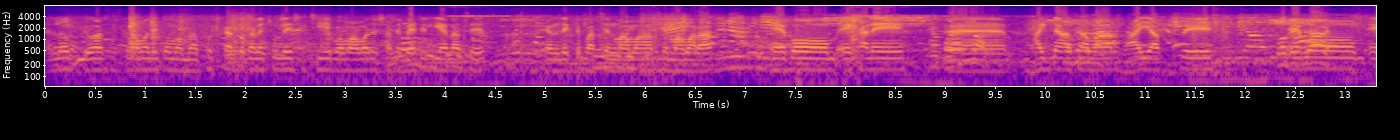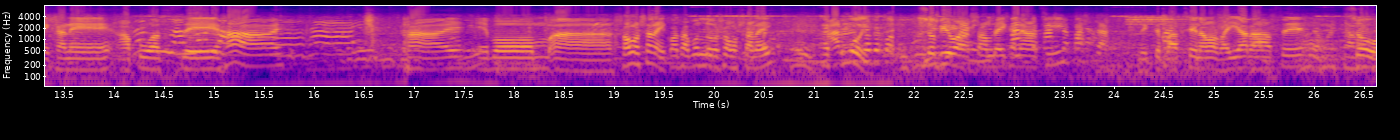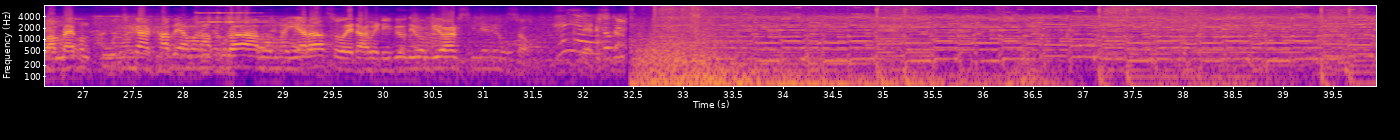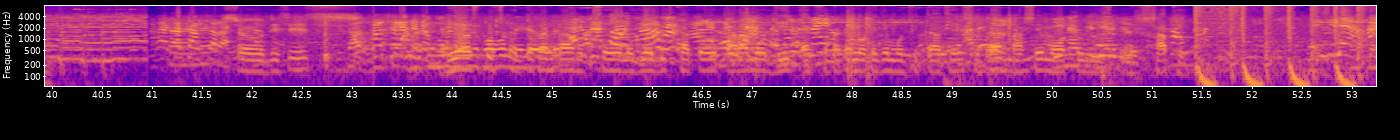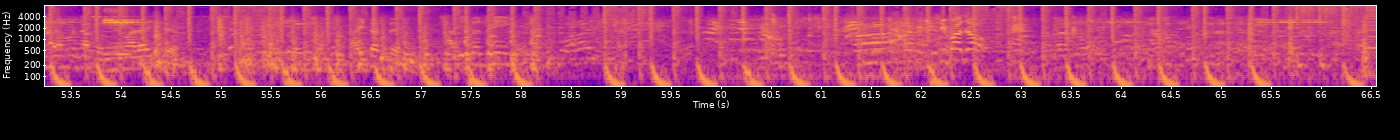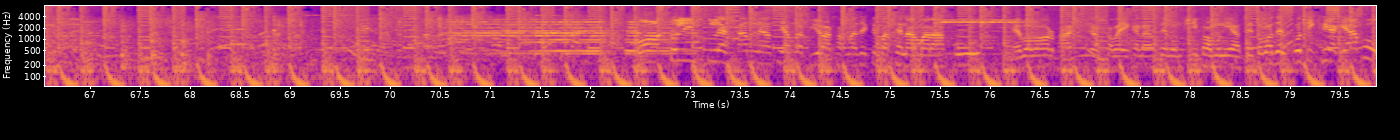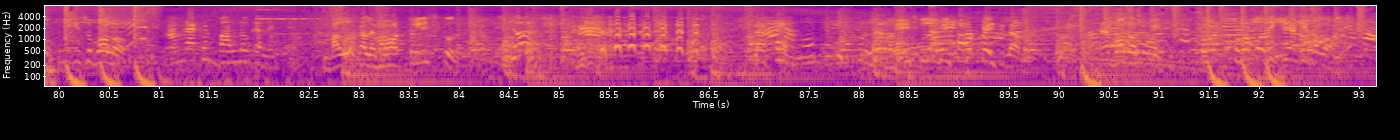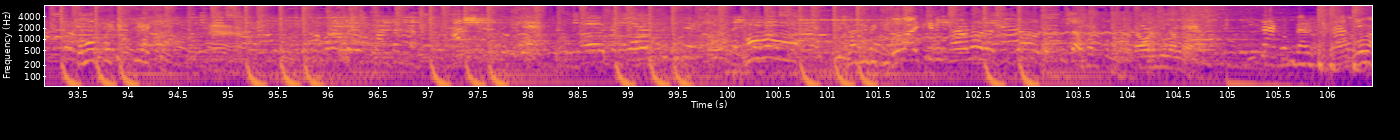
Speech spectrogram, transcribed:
Hello viewers, আসসালামু আলাইকুম। আমরা ফুচকার দোকানে চলে এসেছি এবং আমাদের সাথে ব্যাটেলিয়ান আছে। এখানে দেখতে পাচ্ছেন মামা আছে, মামারা। এবং এখানে ভাইনা আছে আমার, ভাই আসছে। এবং এখানে আপু আসছে। হাই হাই এবং আহ, সমস্যা নাই কথা বললেও সমস্যা নাই। আর কই? সো ভিউয়ার্স আমরা এখানে আছি। দেখতে পাচ্ছেন আমার ভাইয়ারা আছে। সো আমরা এখন ফুচকা খাবে আমার আপুরা এবং ভাইয়ারা। সো এটা আমি রিভিউ দিব viewers so so this is ভিওস ফুচকার দোকানটা হচ্ছে গিয়ে বিখ্যাত তারা মসজিদ একশো টাকার নোটে যে মসজিদটা আছে সেটার পাশে মহটুল স্কুলের সাথে। শিবা স্কুলের সামনে আছি আমরা ভিউয়ার্স আপনারা দেখতে পাচ্ছেন আমার আপু এবং আমার ভাগিনা সবাই এখানে আছে এবং শিফামণি আছে। তোমাদের প্রতিক্রিয়া কি আপু? তুমি কিছু বলো। আমরা এখন বাল্যকালে। বাল্যকালে মহটলি স্কুল? এই স্কুলে আমি সাহস পাইছিলাম হ্যাঁ বলো তুমি। তোমার তোমার প্রতিক্রিয়া কি বলো? তোমার প্রতিক্রিয়া কি?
